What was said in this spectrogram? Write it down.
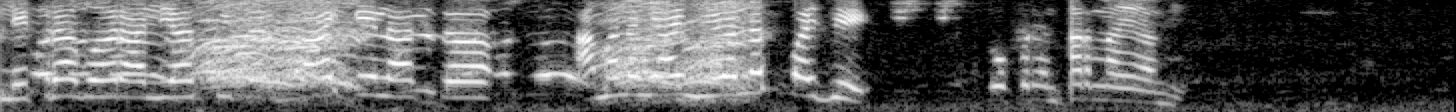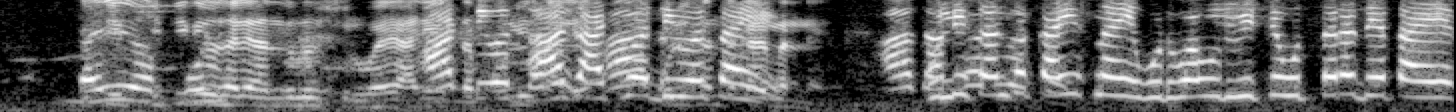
लेकरावर आली असती तर काय केलं असतं? आम्हाला न्याय मिळालाच पाहिजे. तोपर्यंत तर नाही आम्ही. काही किती किती दिवस झाले आंदोलन सुरू आहे? आणि आठ आता दिवस पोलीस- आज आठवा दिवस पोलिसांचं काय आहे. म्हणणं? आज पोलिसांचं. काहीच नाही. उडवा उडवीचे उत्तर देत आहेत.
